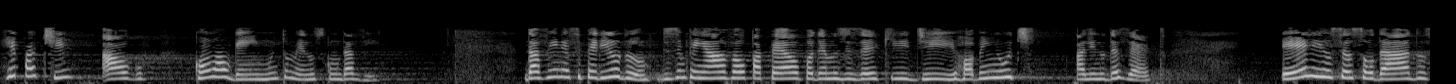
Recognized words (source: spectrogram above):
repartir algo com alguém, muito menos com Davi. Davi, nesse período, desempenhava o papel, podemos dizer que, de Robin Hood, ali no deserto. Ele e os seus soldados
